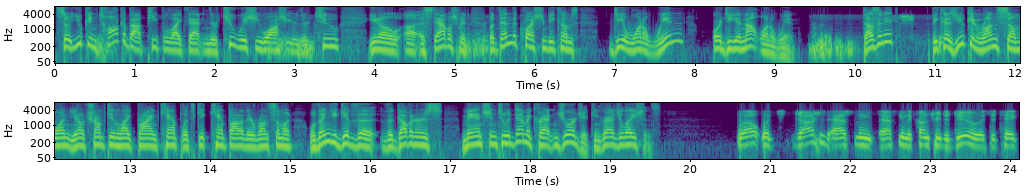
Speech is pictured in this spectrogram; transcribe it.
So you can talk about people like that, and they're too wishy-washy or they're too, you know, uh, establishment. But then the question becomes: Do you want to win or do you not want to win? Doesn't it? Because you can run someone. You know, Trump didn't like Brian Kemp. Let's get Kemp out of there. Run someone. Well, then you give the the governor's mansion to a Democrat in Georgia. Congratulations. Well, what Josh is asking asking the country to do is to take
